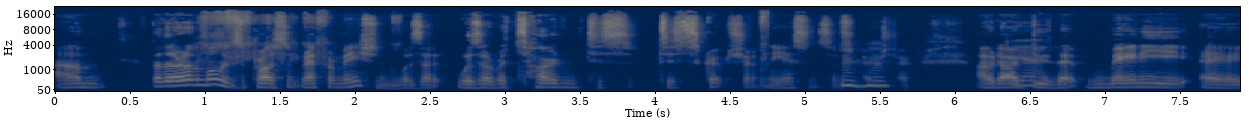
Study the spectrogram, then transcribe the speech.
Um, but there are other moments. The Protestant Reformation was a was a return to to Scripture and the essence of mm-hmm. Scripture. I would argue yeah. that many uh,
